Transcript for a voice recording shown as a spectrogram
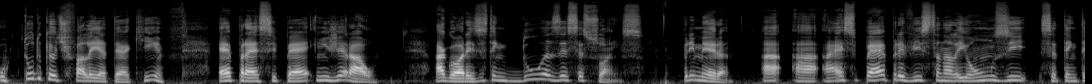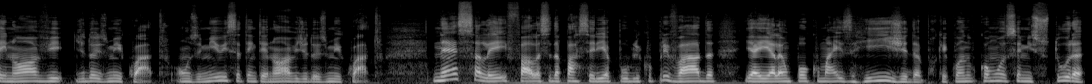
o, tudo que eu te falei até aqui é para SPE em geral. Agora, existem duas exceções. Primeira, a, a, a SPE é prevista na Lei 1179 de 2004, 11.079 de 2004. Nessa lei fala-se da parceria público-privada e aí ela é um pouco mais rígida, porque quando, como você mistura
